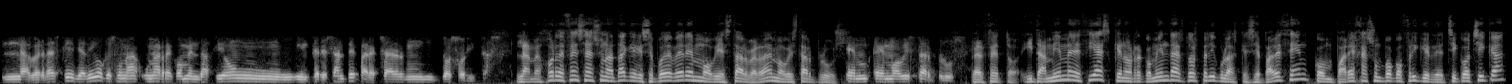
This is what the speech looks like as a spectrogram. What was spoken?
la verdad es que ya digo que es una, una recomendación interesante para echar dos horitas. La mejor defensa es un ataque que se puede ver en Movistar, ¿verdad? En Movistar Plus. En, en Movistar Plus. Perfecto. Y también me decías que nos recomiendas dos películas que se parecen, con parejas un poco frikis de chico-chica,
